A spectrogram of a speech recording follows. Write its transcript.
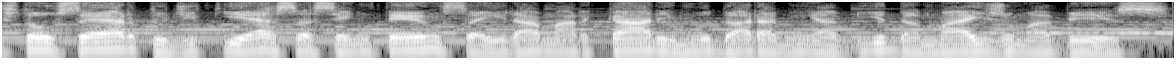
Estou certo de que essa sentença irá marcar e mudar a minha vida mais uma vez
